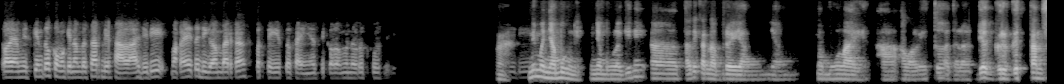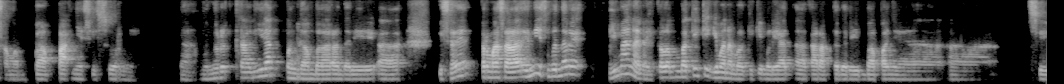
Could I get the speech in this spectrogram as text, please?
kalau yang miskin tuh kemungkinan besar dia salah. Jadi makanya itu digambarkan seperti itu kayaknya sih kalau menurutku sih. Nah, Jadi, ini menyambung nih, menyambung lagi nih. Uh, tadi karena Bre yang yang memulai uh, awal itu adalah dia gregetan sama bapaknya si Sur nih. Nah, menurut kalian penggambaran dari uh, misalnya permasalahan ini sebenarnya gimana nih? Kalau Mbak Kiki gimana Mbak Kiki melihat uh, karakter dari bapaknya uh, si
